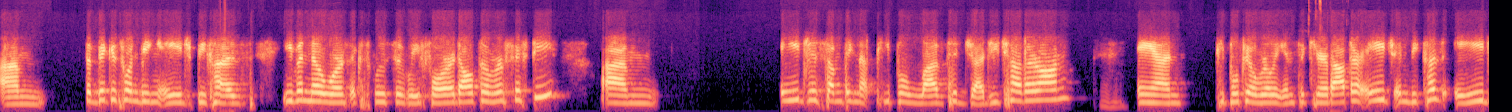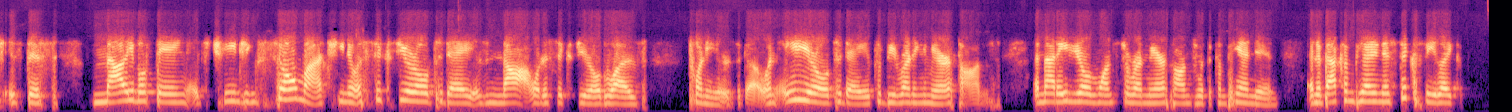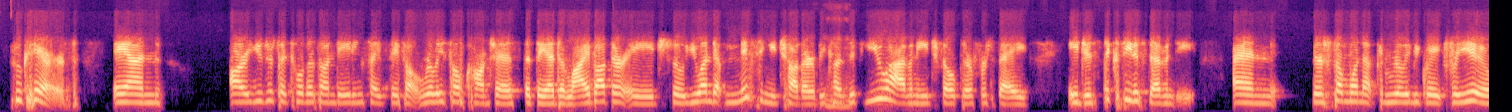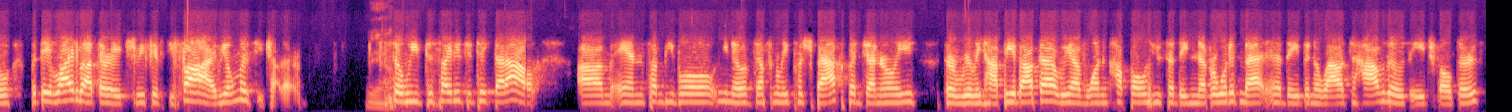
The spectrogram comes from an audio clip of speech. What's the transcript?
Um, the biggest one being age, because even though we're exclusively for adults over 50, um, age is something that people love to judge each other on. Mhm. And people feel really insecure about their age. And because age is this malleable thing, it's changing so much. You know, a 60 year old today is not what a 60 year old was 20 years ago. An 80 year old today could be running marathons. And that 80 year old wants to run marathons with a companion. And if that companion is 60, like, who cares? And our users had told us on dating sites they felt really self conscious, that they had to lie about their age. So you end up missing each other because Mhm. if you have an age filter for, say, ages 60 to 70, and there's someone that could really be great for you, but they lied about their age to be 55, you'll miss each other. Yeah. So we've decided to take that out. Um, and some people, you know, have definitely pushed back, but generally they're really happy about that. We have one couple who said they never would have met had they been allowed to have those age filters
